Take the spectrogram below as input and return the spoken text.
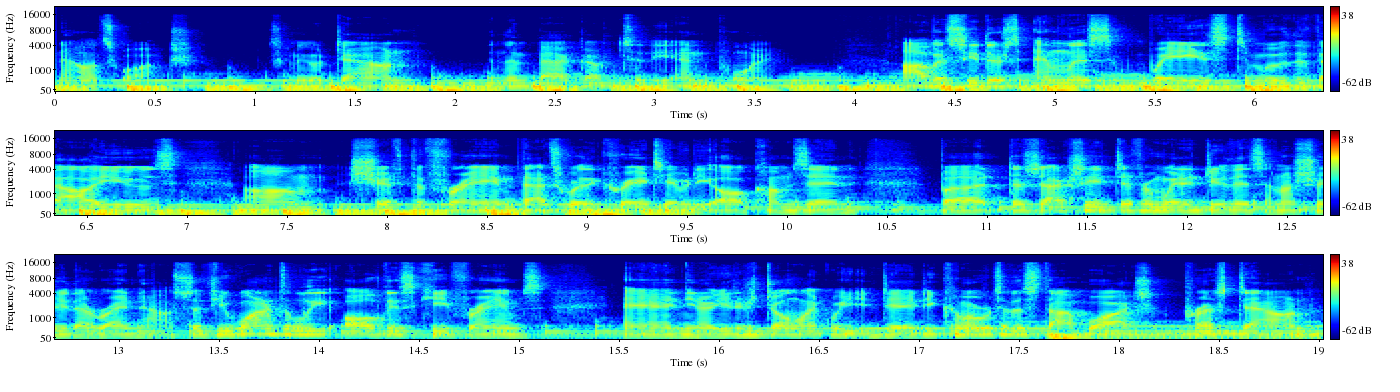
Now let's watch. It's gonna go down and then back up to the end point. Obviously, there's endless ways to move the values, um, shift the frame. That's where the creativity all comes in. But there's actually a different way to do this, and I'll show you that right now. So if you want to delete all these keyframes, and you know you just don't like what you did, you come over to the stopwatch, press down,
